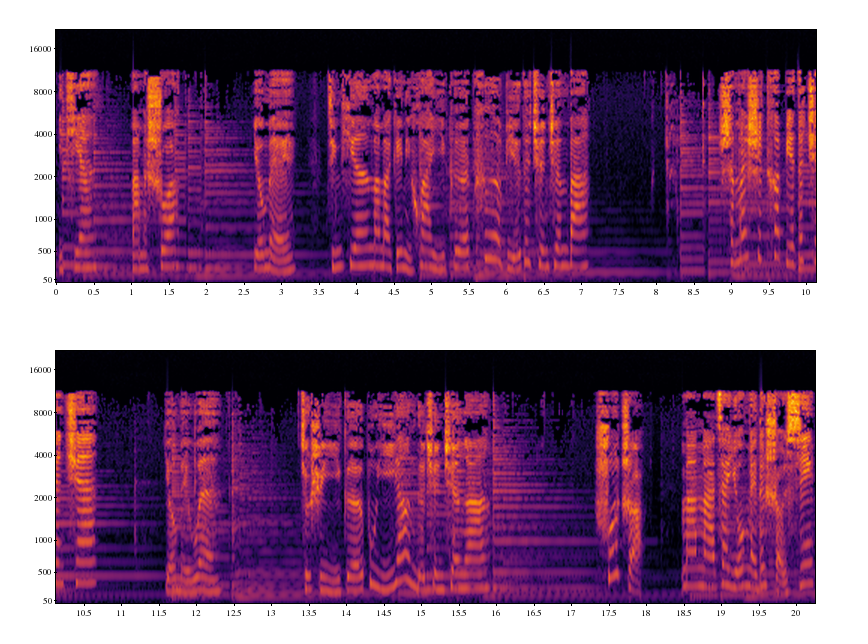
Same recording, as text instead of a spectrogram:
一天，妈妈说：“由美，今天妈妈给你画一个特别的圈圈吧。”什么是特别的圈圈？由美问。就是一个不一样的圈圈啊。说着，妈妈在由美的手心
